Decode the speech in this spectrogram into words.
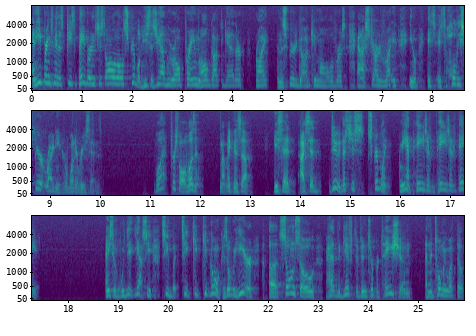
And he brings me this piece of paper and it's just all, all scribbled. He says, Yeah, we were all praying, we all got together, right? And the Spirit of God came all over us. And I started writing, you know, it's, it's Holy Spirit writing or whatever he says. What? First of all, it wasn't. I'm not making this up. He said, I said, dude, that's just scribbling. I mean, he had page after page after page. And he said, well, yeah, see, see, but see, keep, keep going, because over here, so and so had the gift of interpretation, and they told me what the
